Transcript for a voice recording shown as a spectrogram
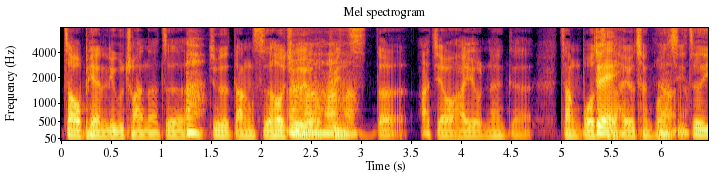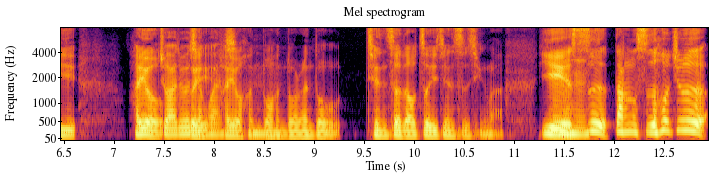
照片流传了，这就是当时候就有 Twins 的阿娇，还有那个张柏芝，还有陈冠希这一，还有对，还有很多很多人都牵涉到这一件事情了，也是当时候就是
